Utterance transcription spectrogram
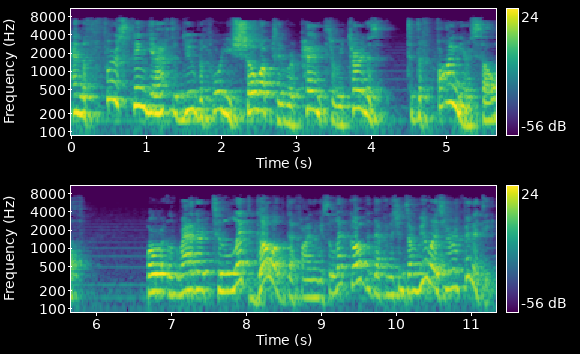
And the first thing you have to do before you show up to repent, to return is to define yourself, or rather to let go of defining yourself, let go of the definitions and realize your infinity.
